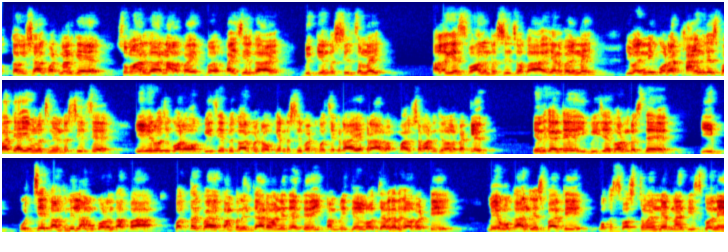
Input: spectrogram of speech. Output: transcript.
ఒక్క విశాఖపట్నానికే సుమారుగా నలభై పైసీలుగా పైసలుగా బిగ్ ఇండస్ట్రీస్ ఉన్నాయి. అలాగే స్మాల్ ఇండస్ట్రీస్ ఒక ఎనభై ఉన్నాయి. ఇవన్నీ కూడా కాంగ్రెస్ పార్టీ ఐఎంలో వచ్చిన ఇండస్ట్రీసే. ఏ రోజు కూడా ఒక బీజేపీ గవర్నమెంట్ ఒక ఇండస్ట్రీ పట్టుకొచ్చి ఇక్కడ ఎక్కడ మా విశాఖపట్నం జిల్లాలో పెట్టలేదు. ఎందుకంటే ఈ బీజేపీ గవర్నమెంట్ వస్తే ఈ వచ్చే కంపెనీలు అమ్ముకోవడం తప్ప కొత్త కంపెనీలు తేడం అనేది అంటే ఈ కంపెనీ జిల్లాలో జరగదు కాబట్టి మేము కాంగ్రెస్ పార్టీ ఒక స్పష్టమైన నిర్ణయం తీసుకొని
